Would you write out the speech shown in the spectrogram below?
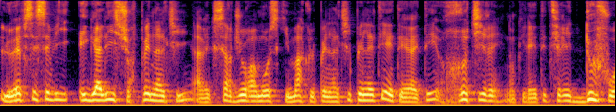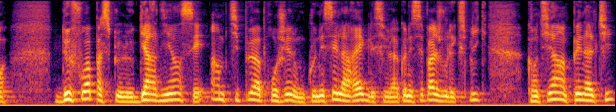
Le FC Séville égalise sur penalty avec Sergio Ramos qui marque le penalty. Penalty a été, retiré, donc il a été tiré deux fois. Deux fois parce que le gardien s'est un petit peu approché. Donc vous connaissez la règle, et si vous ne la connaissez pas, je vous l'explique. Quand il y a un penalty,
